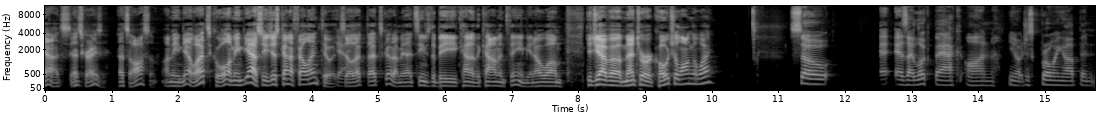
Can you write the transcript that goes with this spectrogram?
yeah. It's that's crazy. That's awesome. I mean yeah. Well, that's cool. I mean yeah. So you just kind of fell into it. So that that's good. I mean that seems to be kind of the common theme. You know. Um, did you have a mentor or coach along the way? So as I look back on, you know, just growing up and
